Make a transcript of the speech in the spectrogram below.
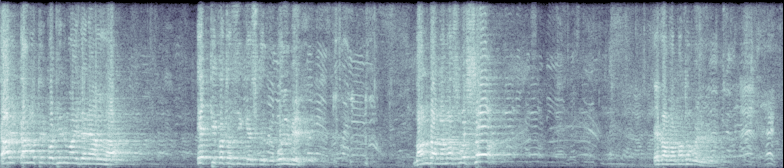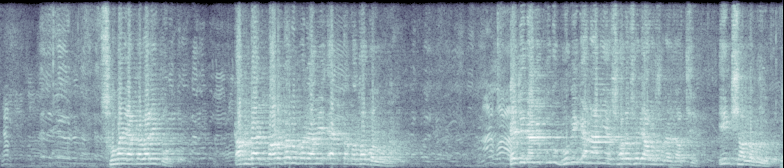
কাল কামতের কঠিন ময়দানে আল্লাহ একটি কথা জিজ্ঞেস করবে বলবে বান্দা নামাজ পড়ছ? এ বাবা, কথা বলবে। সময় একেবারেই কম। কারণ রাত বারোটার উপরে আমি একটা কথা বলব না। এই জন্য আমি কোনো ভূমিকা না নিয়ে সরাসরি আলোচনায় যাচ্ছি। ইনশাল্লাহ বলুন।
